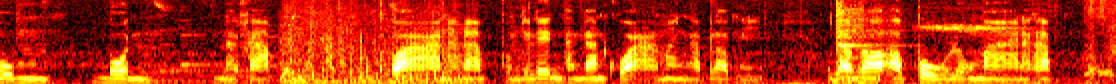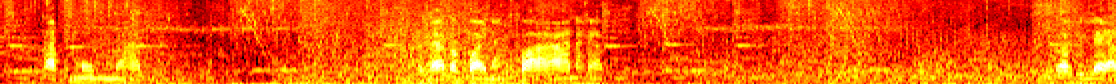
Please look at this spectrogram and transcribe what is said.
มุมบนนะครับ ขวานะครับ ผมจะเล่นทางด้านขวามั่งครับ รอบนี้ แล้วก็เอาปูลงมานะครับ ตัดมุมนะครับแล้วก็ปล่อยหนังฟ้านะครับรอบที่แล้ว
